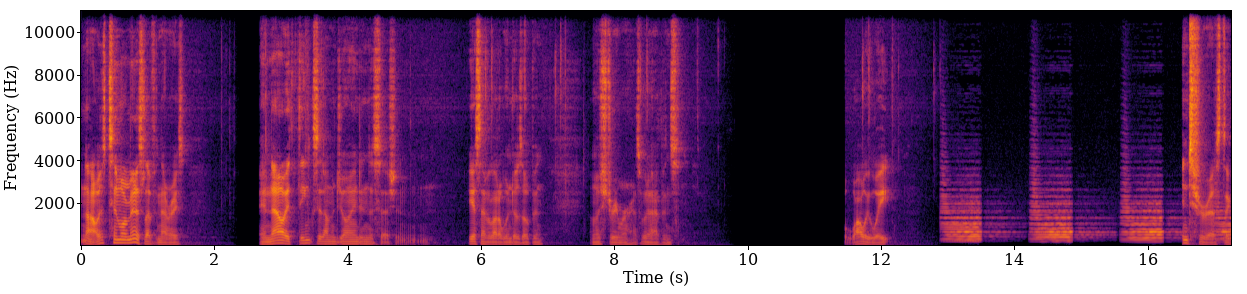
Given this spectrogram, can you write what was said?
No, there's 10 more minutes left in that race. And now it thinks that I'm joined in the session. Yes, I have a lot of windows open. I'm a streamer. That's what happens. While we wait. Interesting.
